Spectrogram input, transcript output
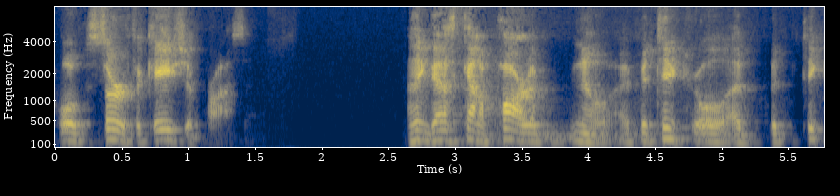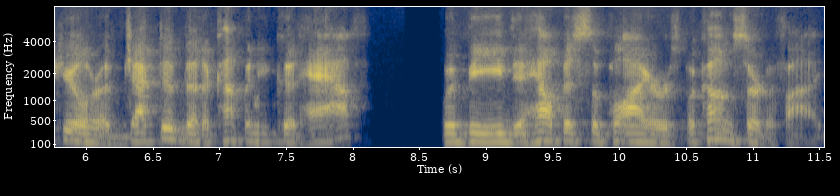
quote certification process. I think that's kind of part of you know a particular a particular objective that a company could have would be to help its suppliers become certified.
